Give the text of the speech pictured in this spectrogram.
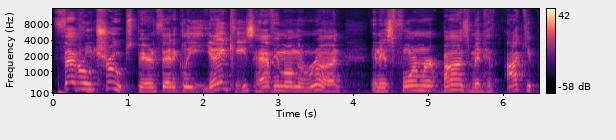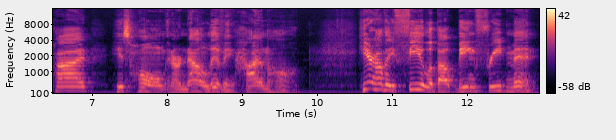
Federal troops, parenthetically Yankees, have him on the run, and his former bondsmen have occupied his home and are now living high on the hog. Hear how they feel about being freed men.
